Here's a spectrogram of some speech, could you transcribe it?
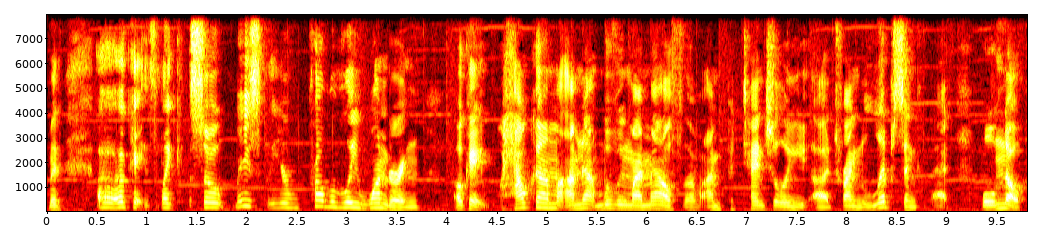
But uh, okay, it's like so. Basically, you're probably wondering, okay, how come I'm not moving my mouth? I'm potentially uh, trying to lip sync that. Well, no,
